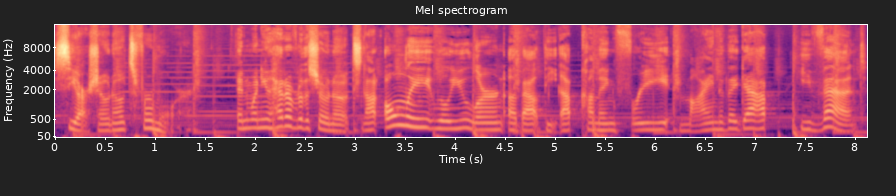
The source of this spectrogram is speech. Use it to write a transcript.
See our show notes for more. And when you head over to the show notes, not only will you learn about the upcoming free Mind the Gap event,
